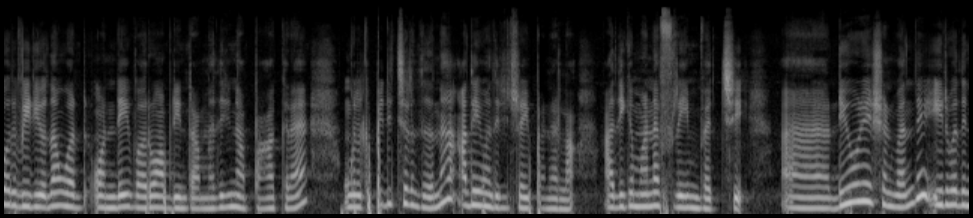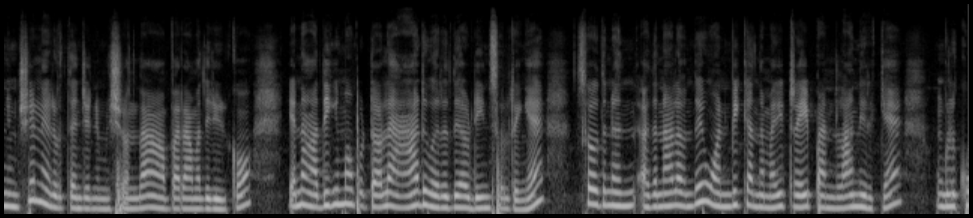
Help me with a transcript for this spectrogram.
ஒரு வீடியோ தான் ஒன் ஒன் டே வரும் அப்படின்ற மாதிரி நான் பார்க்குறேன் உங்களுக்கு பிடிச்சிருந்ததுன்னா அதே மாதிரி ட்ரை பண்ணலாம். அதிகமான ஃப்ரேம் வச்சு. டியூரேஷன் வந்து இருபது நிமிஷம் இல்லை இருபத்தஞ்சி நிமிஷம் தான் வரா மாதிரி இருக்கும் ஏன்னா அதிகமாக போட்டாலும் ஆடு வருது அப்படின்னு சொல்கிறீங்க ஸோ அது அதனால் வந்து ஒன் வீக் அந்த மாதிரி ட்ரை பண்ணலான்னு இருக்கேன். உங்களுக்கு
